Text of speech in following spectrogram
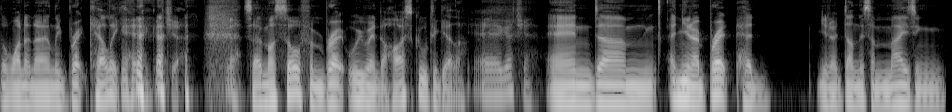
the one and only Brett Kelly. Yeah, gotcha. so myself and Brett, we went to high school together, yeah, gotcha. and um, and you know, Brett had you know done this amazing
